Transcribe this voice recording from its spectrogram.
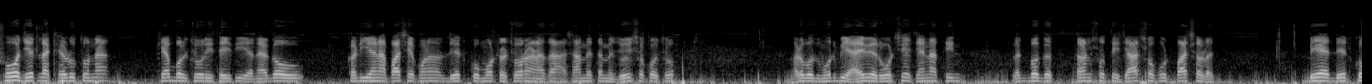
છ જેટલા ખેડૂતોના કેબલ ચોરી થઈ હતી અને અગાઉ કડિયાણા પાસે પણ દેડકો મોટર ચોરાણા હતા. સામે તમે જોઈ શકો છો. હળવદ મોરબી હાઈવે રોડ છે. જેનાથી લગભગ ત્રણસોથી ચારસો ફૂટ પાછળ જ બે દેડકો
